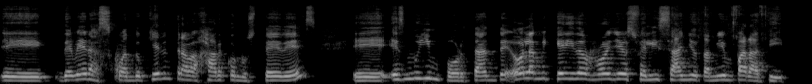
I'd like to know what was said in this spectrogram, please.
Eh, de veras, cuando quieren trabajar con ustedes, eh, es muy importante. Hola, mi querido Rogers, feliz año también para ti.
